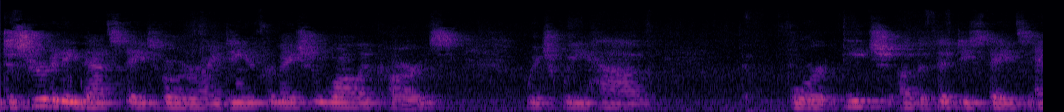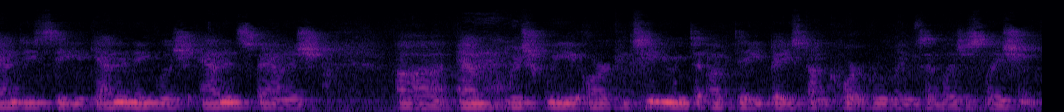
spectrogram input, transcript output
distributing that state's voter ID information wallet cards, which we have for each of the 50 states and DC, again in English and in Spanish, uh, and which we are continuing to update based on court rulings and legislation.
